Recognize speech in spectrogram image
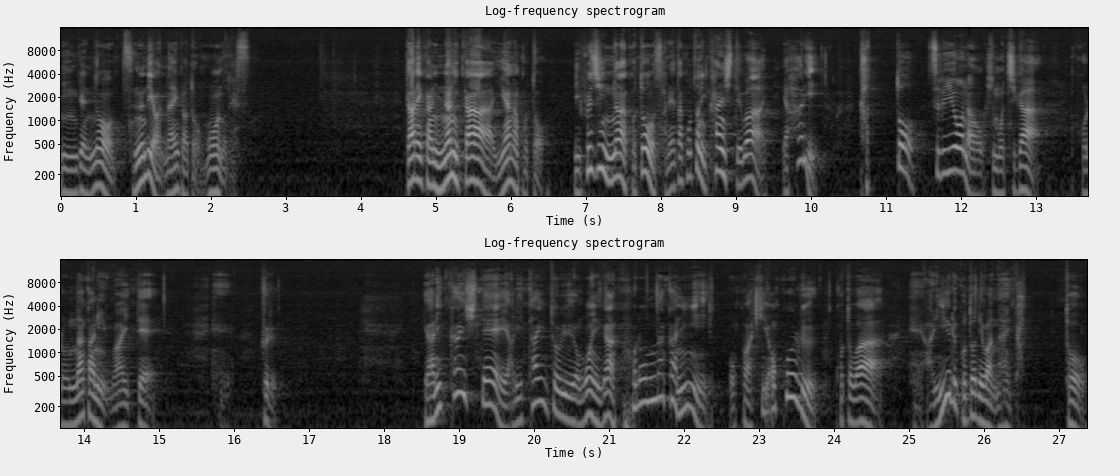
人間の常ではないかと思うのです。誰かに何か嫌なこと理不尽なことをされたことに関してはやはりとするようなお気持ちが心の中に湧いてくる。やり返してやりたいという思いが心の中に湧き起こることはあり得ることではないかと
